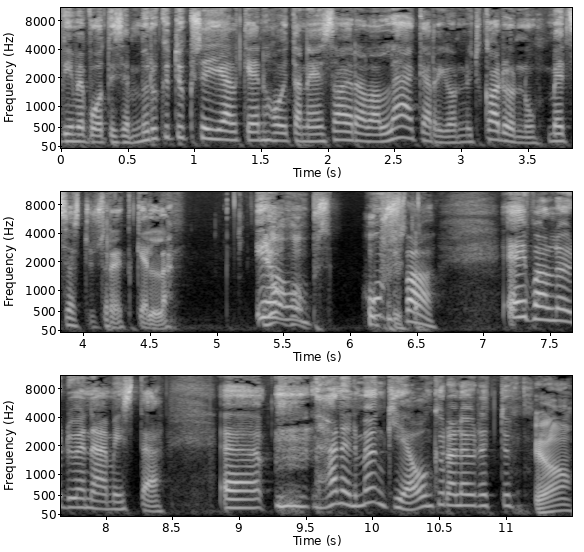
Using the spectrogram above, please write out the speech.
viimevuotisen myrkytyksen jälkeen hoitaneen sairaalan lääkäri on nyt kadonnut metsästysretkellä. Ihan Joho, humps, humps vaan. Ei vaan löydy enää mistään. Ö, hänen mönkiä on kyllä löydetty Joo.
